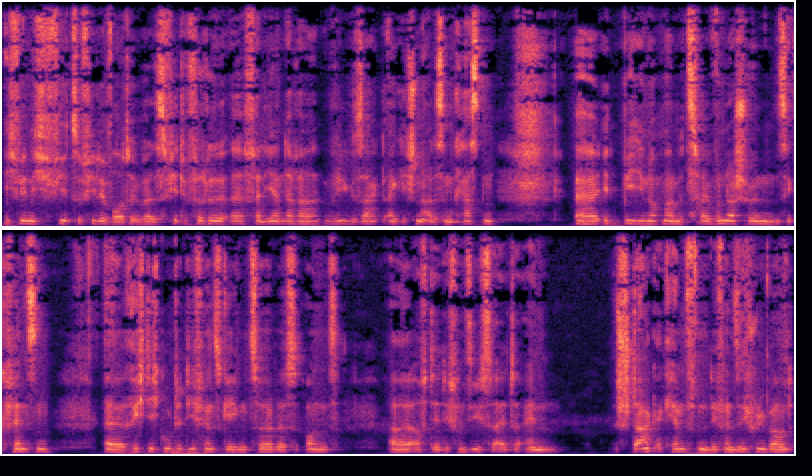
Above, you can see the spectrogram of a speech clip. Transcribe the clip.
Ich will nicht viel zu viele Worte über das vierte Viertel äh, verlieren. Da war, wie gesagt, eigentlich schon alles im Kasten. Äh, Itby nochmal mit zwei wunderschönen Sequenzen. Äh, richtig gute Defense gegen Service und äh, auf der Defensivseite einen stark erkämpften Defensivrebound.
